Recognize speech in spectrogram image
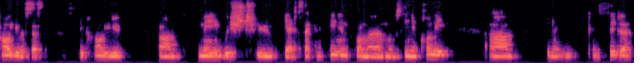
how you assess capacity, how you um, may wish to get a second opinion from a more senior colleague. Um, you know, you consider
